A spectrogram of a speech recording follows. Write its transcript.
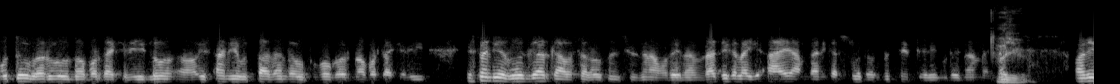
उद्योगहरू नबढ्दाखेरि लो स्थानीय उत्पादन र उपभोगहरू नबढ्दाखेरि स्थानीय रोजगारका अवसरहरू पनि सिर्जना हुँदैनन्। राज्यका लागि आय आम्दानीका स्रोतहरू पनि त्यति धेरै हुँदैनन्। अनि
